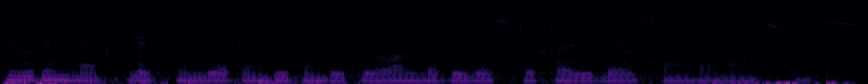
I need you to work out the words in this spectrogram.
Tudum Netflix India 2022 all the biggest trailers and announcements.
